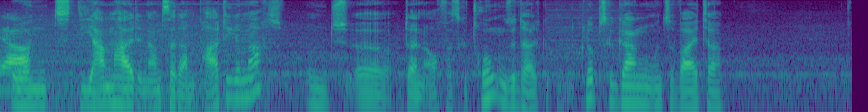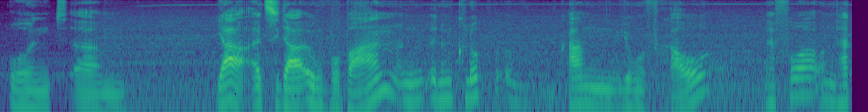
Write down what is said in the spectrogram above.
ja. Und die haben halt in Amsterdam Party gemacht und äh, dann auch was getrunken, sind halt in Clubs gegangen und so weiter. Und ähm, ja, als sie da irgendwo waren in, in einem Club, äh, kam eine junge Frau hervor und hat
